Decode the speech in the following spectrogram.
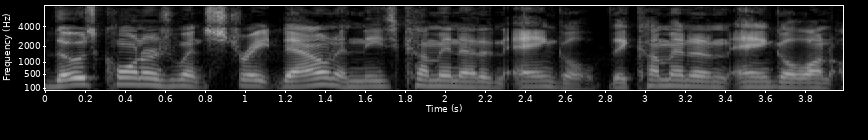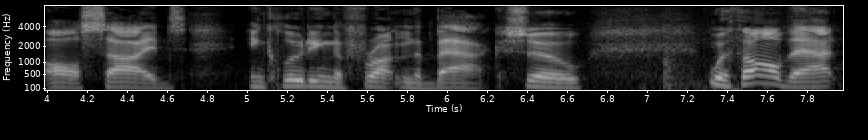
those corners went straight down and these come in at an angle. They come in at an angle on all sides, including the front and the back. So with all that,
